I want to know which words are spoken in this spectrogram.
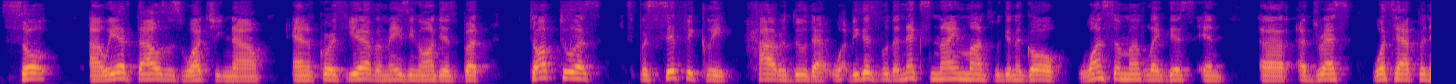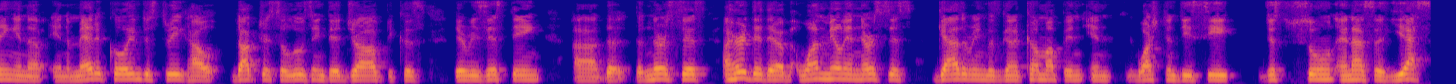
So uh, we have thousands watching now. And of course, you have amazing audience, but talk to us specifically how to do that. Because for the next nine months, we're going to go once a month like this and uh, address what's happening in a in a medical industry, how doctors are losing their job because they're resisting uh, the the nurses. I heard that there are one million nurses gathering was going to come up in in Washington D.C. just soon, and I said yes.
